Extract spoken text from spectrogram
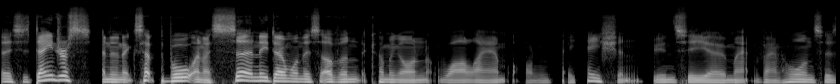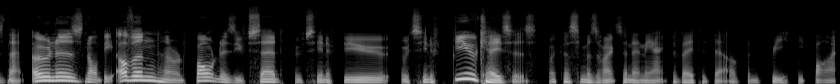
This is dangerous and unacceptable, and I certainly don't want this oven coming on while I am on vacation. June CEO Matt Van Horn says that owners, not the oven, are at fault, as you've said. We've seen a few. We've seen a few cases where customers have accidentally activated their oven preheat by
